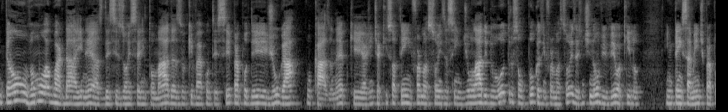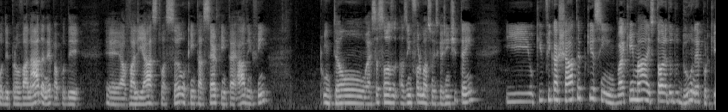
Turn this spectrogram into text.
Então vamos aguardar aí né, as decisões serem tomadas, o que vai acontecer para poder julgar o caso, né? Porque a gente aqui só tem informações assim de um lado e do outro, são poucas informações, a gente não viveu aquilo intensamente para poder provar nada, né? Para poder é, avaliar a situação, quem está certo, quem está errado, enfim. Então essas são as, as informações que a gente tem. E o que fica chato é porque, assim, vai queimar a história do Dudu, né? Porque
